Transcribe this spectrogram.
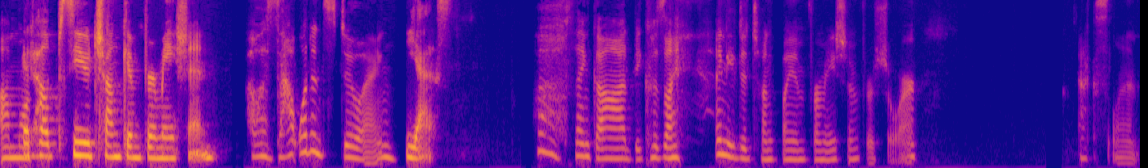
Um, it helps you chunk information Oh, is that what it's doing? yes Oh, thank God, because I, I need to chunk my information for sure. Excellent.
